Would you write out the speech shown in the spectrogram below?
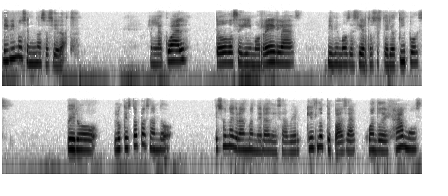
Vivimos en una sociedad en la cual todos seguimos reglas, vivimos de ciertos estereotipos, pero lo que está pasando es una gran manera de saber qué es lo que pasa cuando dejamos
